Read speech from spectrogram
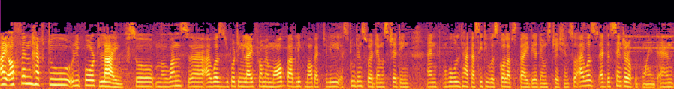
i often have to report live. So once uh, i was reporting live from a mob public mob actually uh, students were demonstrating and whole dhaka city was collapsed by their demonstration. So i was at the center of the point and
